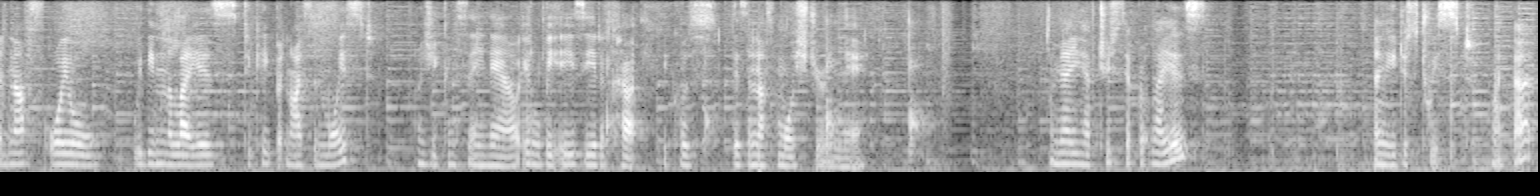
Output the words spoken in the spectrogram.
enough oil within the layers to keep it nice and moist. As you can see now, it'll be easier to cut because there's enough moisture in there. And now you have two separate layers and you just twist like that.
